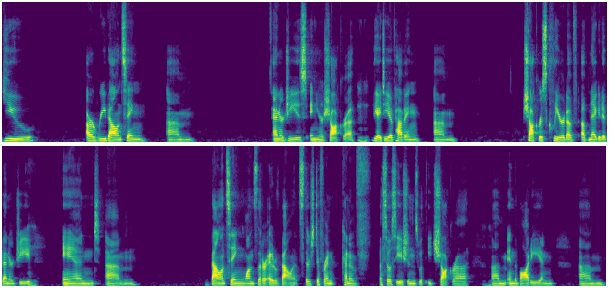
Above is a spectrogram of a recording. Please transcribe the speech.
you are rebalancing um energies in your chakra Mhm. the idea of having um, chakras cleared of of negative energy and um, balancing ones that are out of balance. There's different kind of associations with each chakra Mhm. um, in the body, and um,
